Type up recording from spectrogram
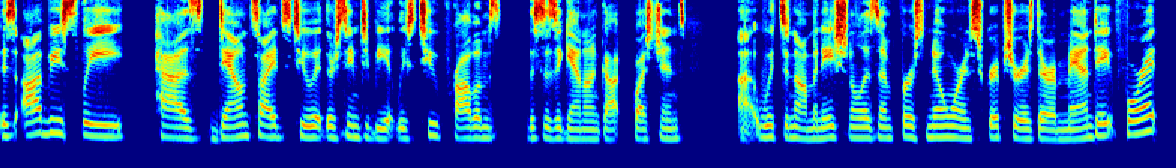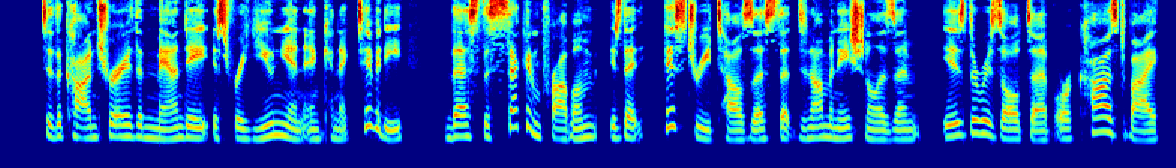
This obviously has downsides to it. There seem to be at least two problems. This is again on Got Questions uh, with denominationalism. First, nowhere in scripture is there a mandate for it. To the contrary, the mandate is for union and connectivity. Thus, the second problem is that history tells us that denominationalism is the result of or caused by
